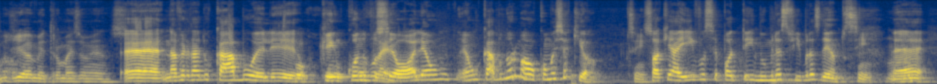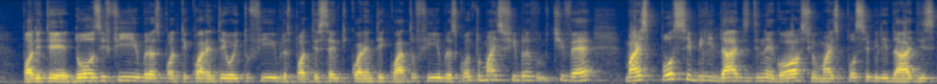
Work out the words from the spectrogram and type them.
o diâmetro mais ou menos? É, na verdade o cabo, ele, tipo, quem, quando completo. você olha, é um, é um cabo normal, como esse aqui, ó. Sim. Só que aí você pode ter inúmeras fibras dentro. Sim. Né? Uhum. Pode ter 12 fibras, pode ter 48 fibras, pode ter 144 fibras. Quanto mais fibra tiver, mais possibilidades de negócio, mais possibilidades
